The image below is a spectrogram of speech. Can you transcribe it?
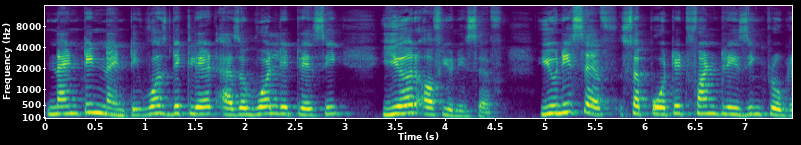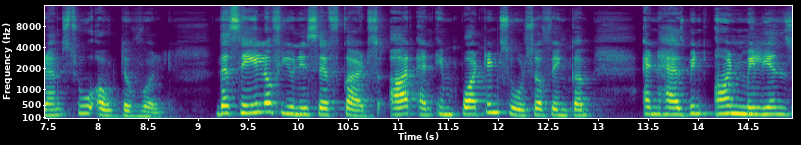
1990 was declared as a World Literacy Year of UNICEF. UNICEF supported fundraising programs throughout the world. The sale of UNICEF cards are an important source of income and has been earned millions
